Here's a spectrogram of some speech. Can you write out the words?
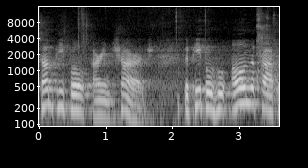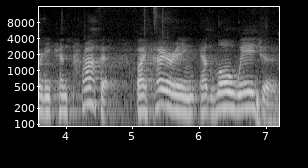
some people are in charge. The people who own the property can profit by hiring at low wages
